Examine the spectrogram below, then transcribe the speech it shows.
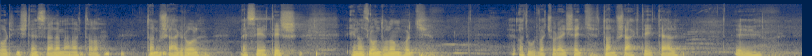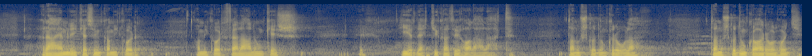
Gábor Isten szelleme által a tanúságról beszélt, és én azt gondolom, hogy az úrvacsora is egy tanúságtétel. Ráemlékezünk, amikor, amikor felállunk, és hirdetjük az ő halálát. Tanúskodunk róla. Tanúskodunk arról, hogy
